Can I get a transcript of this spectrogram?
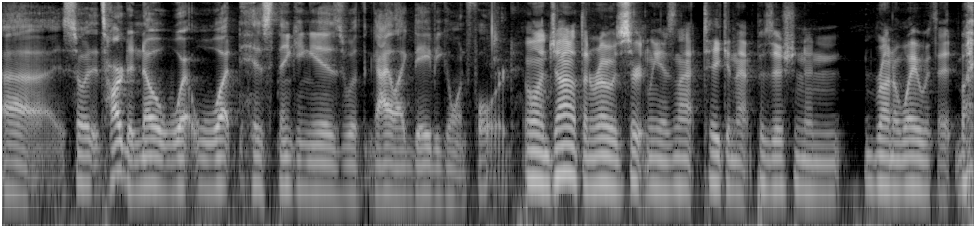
uh, so it's hard to know what what his thinking is with a guy like Davie going forward. Well, and Jonathan Rose certainly has not taken that position and run away with it by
